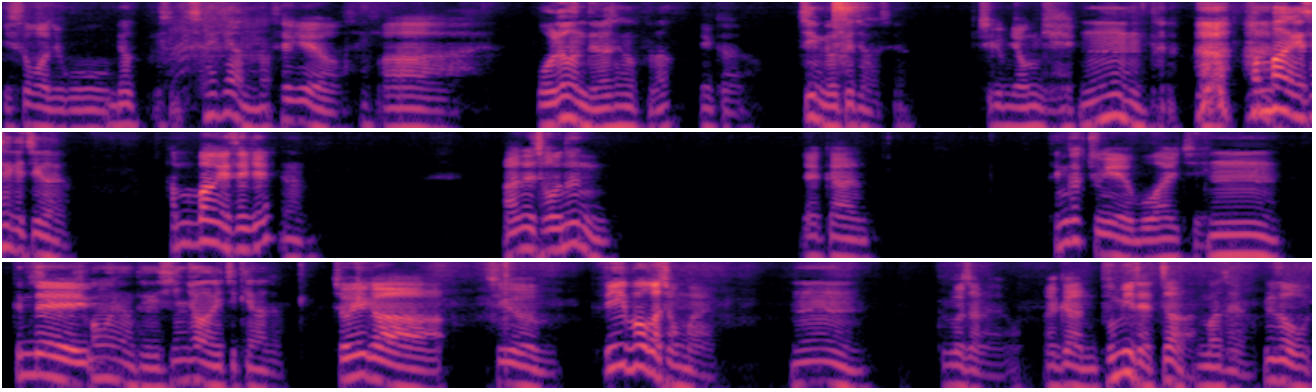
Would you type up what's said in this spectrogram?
있어가지고 몇세 개안 나? 세 개요. 세 개. 아 어려운데요 생각보다. 그러니까요. 지금 몇개 찍었어요? 지금 연계 음한 방에 세 개 찍어요. 한 방에 세 개? 응. 아 근데 저는 약간 생각 중이에요 뭐 할지. 음 근데 성훈 형 되게 신중하게 찍긴 하죠. 저희가 지금 Fever가 정말 음 그거잖아요. 약간 붐이 됐잖아. 맞아요. 그래서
